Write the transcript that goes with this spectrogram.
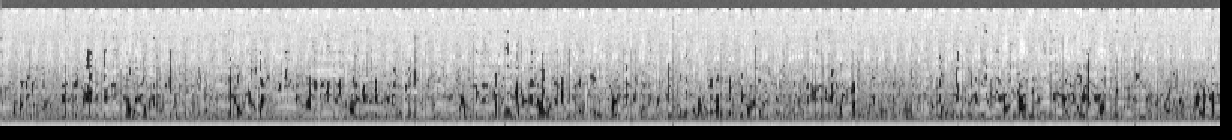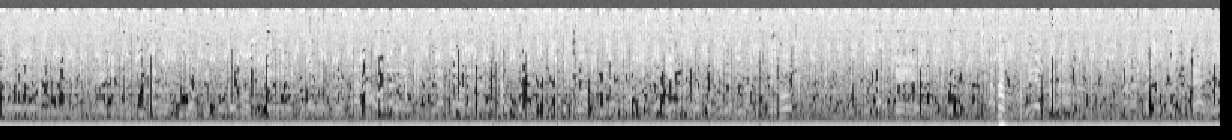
de dónde viene este equipo, cómo se ha quedado este equipo y eh, económicamente la dificultad que se ha tenido siempre para pasar este equipo. Esto quiere decir que el petróleo se ha sacado y se sigue sacando eh, el equipo mexicano lo que tenemos que tener en cuenta a la hora de mirar de ahora en adelante. Nosotros tenemos que mirar más hacia arriba, ¿no? Por muy arriba que estemos, pensar que estamos muy bien para, el presupuesto que hay, ¿no?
